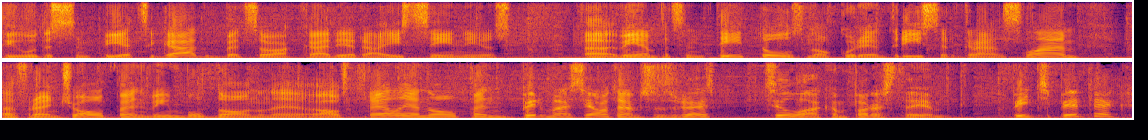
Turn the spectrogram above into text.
25 gadi, bet savā karjerā izcīnījusi uh, 11 titulus, no kuriem 3 ir Grand Slam, uh, French Open, Wimbledon un uh, Australian Open. Pirmais jautājums uzreiz cilvēkam parastajam. Piķis pietiek?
